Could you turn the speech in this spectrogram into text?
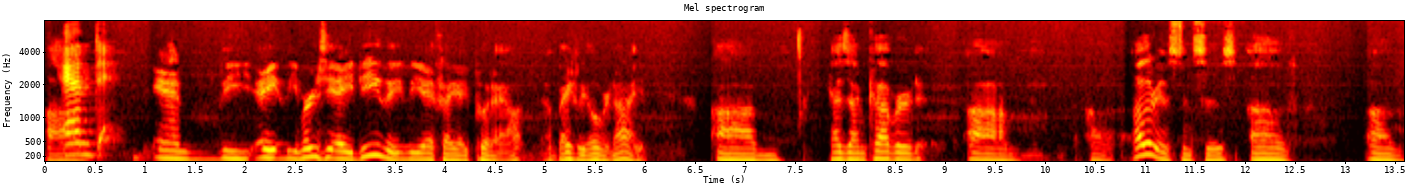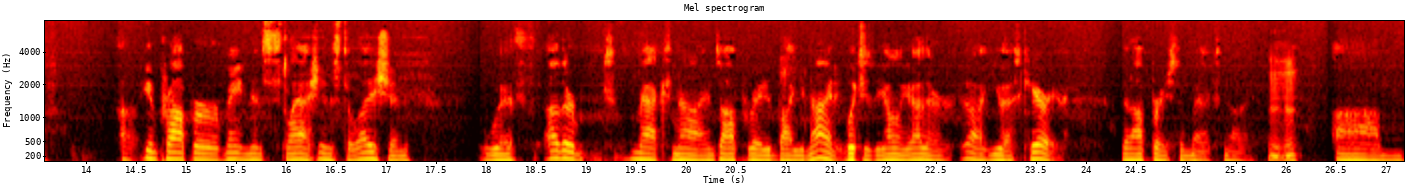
Um, and and the the emergency AD the, the FAA put out uh, basically overnight um, has uncovered um, uh, other instances of of uh, improper maintenance slash installation with other Max nines operated by United, which is the only other uh, U.S. carrier that operates the Max nine. Mm-hmm. Um,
